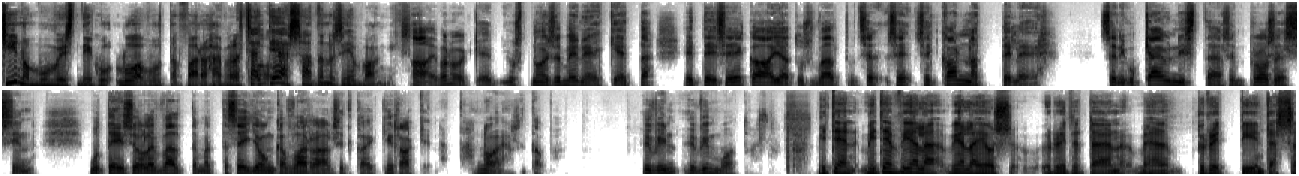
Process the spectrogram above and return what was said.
siinä on mun mielestä niin kuin luovuutta parhaimmillaan, että sä et jää saatana siihen vangiksi. Aivan oikein, just noin se meneekin, että ei se eka ajatus välttämättä, se, se, se kannattelee, se niin kuin käynnistää sen prosessin, mutta ei se ole välttämättä se, jonka varaan sitten kaikki rakennetaan. Noinhan se tapahtuu hyvin, hyvin muotoiltu. Miten, miten vielä, vielä, jos yritetään, mehän pyrittiin tässä,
